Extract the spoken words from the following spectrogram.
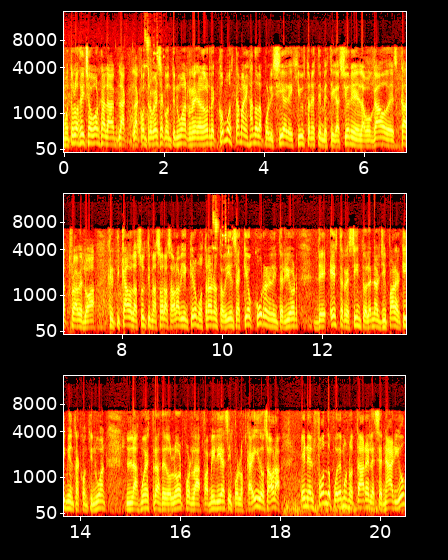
Como tú lo has dicho, Borja, la, controversia continúa alrededor de cómo está manejando la policía de Houston esta investigación y el abogado de Scott Travis lo ha criticado en las últimas horas. Ahora bien, quiero mostrar a nuestra audiencia qué ocurre en el interior de este recinto, el Energy Park, aquí mientras continúan las muestras de dolor por las familias y por los caídos. Ahora, en el fondo podemos notar el escenario,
